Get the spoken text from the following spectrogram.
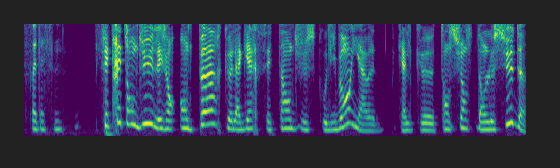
Fouad Hassoun? C'est très tendu. Les gens ont peur que la guerre s'étende jusqu'au Liban. Il y a quelques tensions dans le sud,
